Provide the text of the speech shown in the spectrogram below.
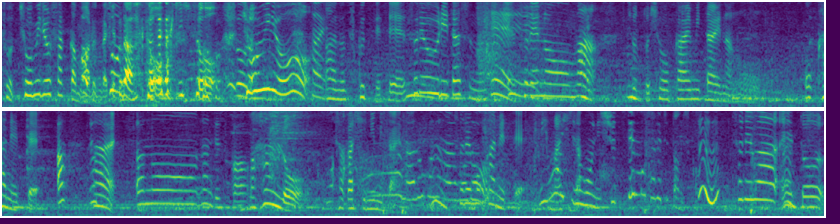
そう調味料作家もあるんだけど。あそうだ。肩書き。そう。調味料を、はい。あの作っててそれを売り出すので、ええそれのまあ、い。ちょっと紹介みたいなのを兼ねて、あはい。あのー、何ですか、まあ、販路を探しにみたいな。あなるほどなるほど。それも兼ねて日来ました。本一の方に出店もされてたんですか、うん、それは、えー、と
